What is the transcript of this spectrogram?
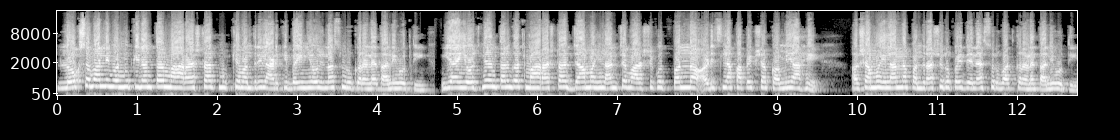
लोकसभा निवडणुकीनंतर महाराष्ट्रात मुख्यमंत्री लाडकी बहीण योजना सुरू करण्यात आली होती. या योजनेअंतर्गत महाराष्ट्रात ज्या महिलांचे वार्षिक उत्पन्न अडीच लाखापेक्षा कमी आहे अशा महिलांना पंधराशे रुपये देण्यास सुरुवात करण्यात आली होती.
